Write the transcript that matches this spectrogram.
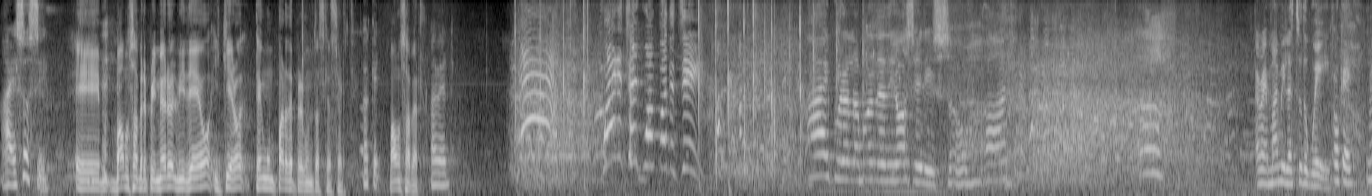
Ah, eso sí. Eh, vamos a ver primero el video y quiero, tengo un par de preguntas que hacerte. Ok. Vamos a ver. A ver. Way to take one for the team. Ay, por el amor de Dios, it is so hot. All right, mommy, let's do the wave. Okay. Woo!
